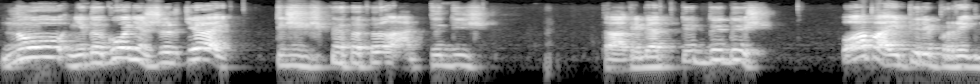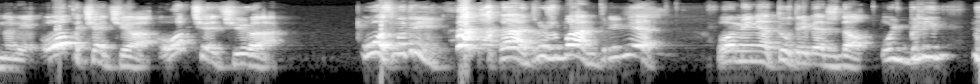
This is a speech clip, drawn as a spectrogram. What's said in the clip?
Ну, не догонишь, жердяй. Тыщ. Тыдыщ. Так, ребят, ты дыдыщ. Опа, и перепрыгнули. Опа, ча-ча, оп, ча-ча. О, смотри, ха-ха-ха, дружбан, привет. Он меня тут, ребят, ждал. Ой, блин.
